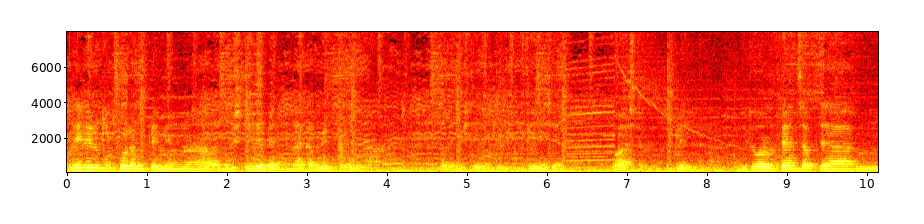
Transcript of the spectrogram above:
Uh, really looking forward to playing in uh, our new stadium and I can't wait to for the stadium to be finished and for us to play. And to all the fans up there, um,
